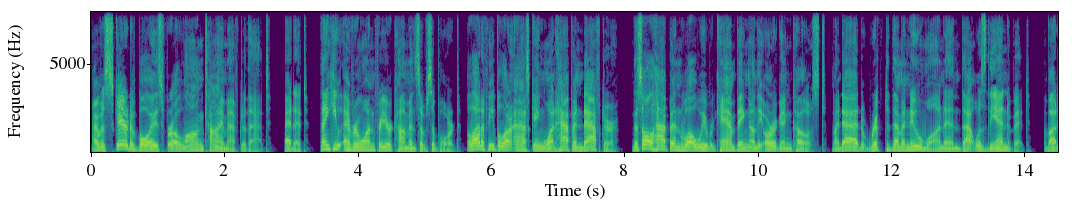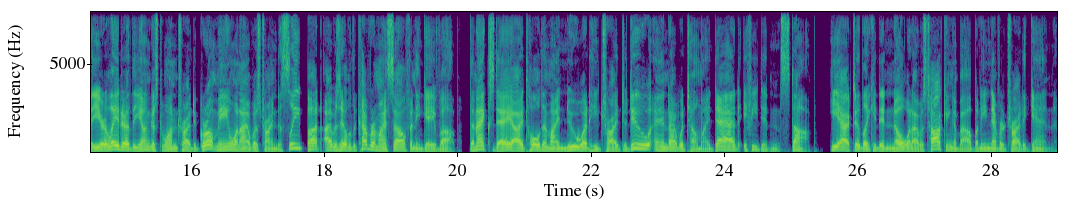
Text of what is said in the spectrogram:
I was scared of boys for a long time after that. Edit. Thank you everyone for your comments of support. A lot of people are asking what happened after. This all happened while we were camping on the Oregon coast. My dad ripped them a new one, and that was the end of it. About a year later, the youngest one tried to grope me when I was trying to sleep, but I was able to cover myself and he gave up. The next day, I told him I knew what he tried to do and I would tell my dad if he didn't stop. He acted like he didn't know what I was talking about, but he never tried again.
